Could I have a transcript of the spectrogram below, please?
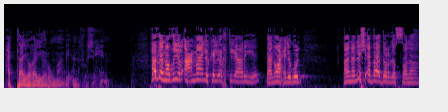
حتى يغيروا ما بأنفسهم. هذا نظير أعمالك الاختيارية. لأن واحد يقول أنا ليش أبادر للصلاة؟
